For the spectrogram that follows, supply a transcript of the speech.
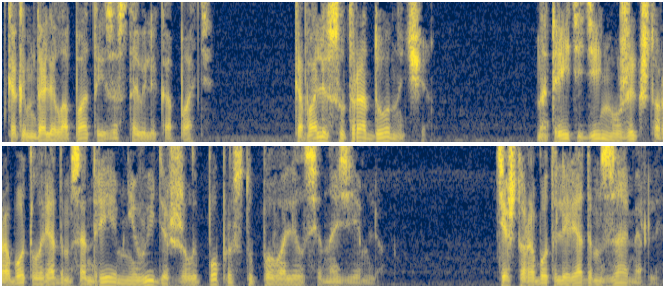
как им дали лопаты и заставили копать. Копали с утра до ночи. На третий день мужик, что работал рядом с Андреем, не выдержал и попросту повалился на землю. Те, что работали рядом, замерли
